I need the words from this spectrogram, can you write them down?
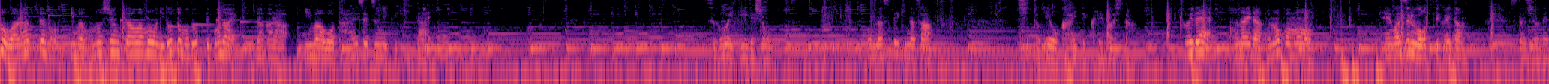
も笑っても今この瞬間はもう二度と戻ってこない。だから今を大切に生きたい。すごいいいでしょ？こんな素敵なさ詩と絵を描いてくれました。それでこないだこの子も平和鶴を折ってくれたの。スタジオでね。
